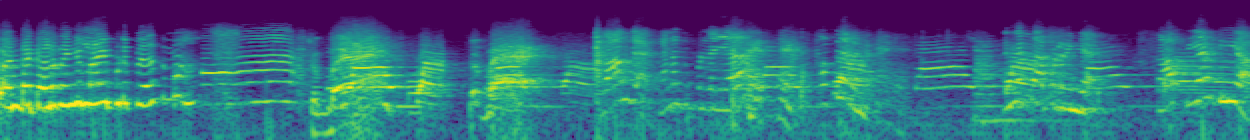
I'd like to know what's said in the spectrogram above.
கண்ட கலதைங்க எல்லாம் இப்படி பேசுமா? சுப்பே சுப்பே. வாங்க கணக்கு பிள்ளையா? உட்காருங்க. என்ன சாப்பிடுறீங்க? காப்பியா டீயா?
